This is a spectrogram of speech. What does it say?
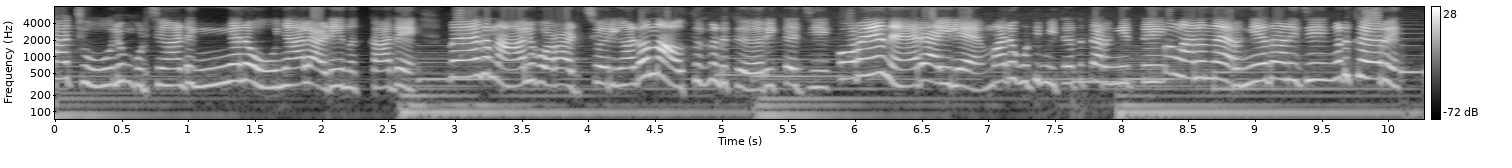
ആ ചൂലും പിടിച്ചങ്ങാണ്ട് ഇങ്ങനെ ഊഞ്ഞാലടി നിക്കാതെ വേഗം നാല് പുറം അടിച്ചു വരിങ്ങാണ്ട് ഒന്ന് അവത്തുക്കിട്ട് കേറിക്കച്ചി കൊറേ നേരായില്ലേ? അമ്മാരെ കുട്ടി മിറ്റത്തേക്ക് ഇറങ്ങിയിട്ട്. ഇപ്പൊ ഞാനൊന്ന് ഇറങ്ങിയതാണ് ഇജി ഇങ്ങോട്ട് കേറ്.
